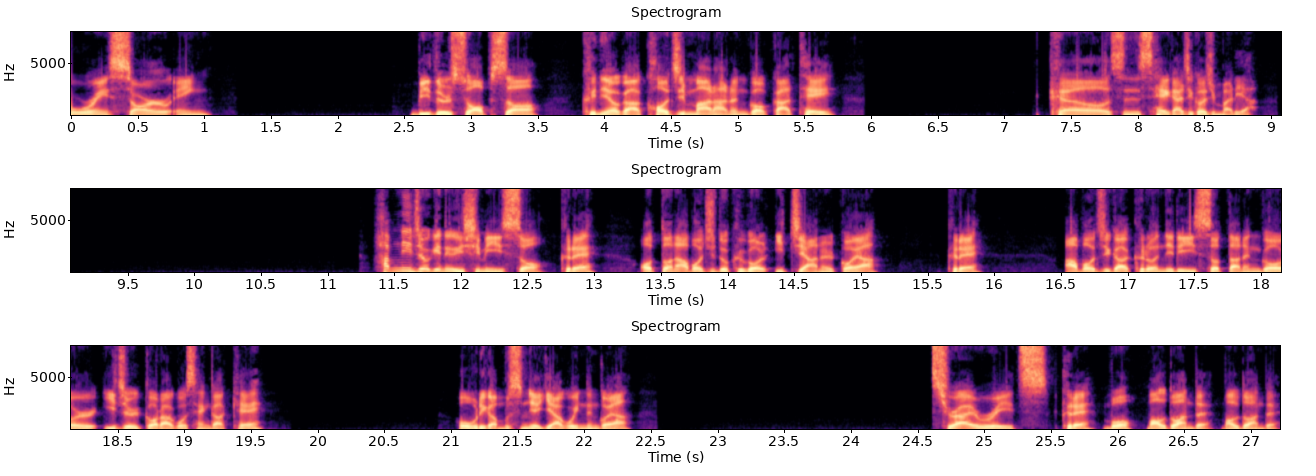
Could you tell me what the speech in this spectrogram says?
worrying, sorrowing. 믿을 수 없어. 그녀가 거짓말하는 것 같아. 그것은 세 가지 거짓말이야. 합리적인 의심이 있어. 그래? 어떤 아버지도 그걸 잊지 않을 거야? 그래? 아버지가 그런 일이 있었다는 걸 잊을 거라고 생각해? 어, 우리가 무슨 얘기하고 있는 거야? Try reads. 그래? 뭐? 말도 안 돼. 말도 안 돼.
